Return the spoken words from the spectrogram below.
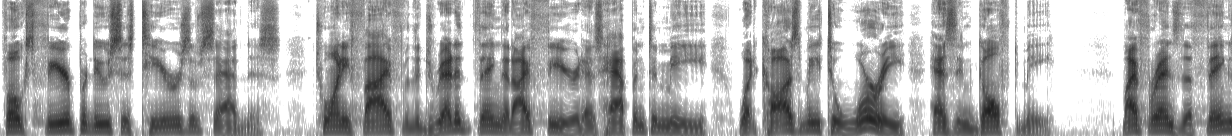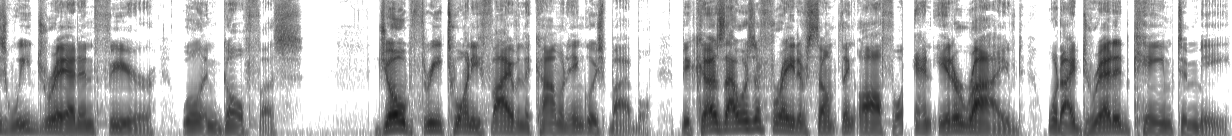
Folks, fear produces tears of sadness. 25 For the dreaded thing that I feared has happened to me. What caused me to worry has engulfed me. My friends, the things we dread and fear will engulf us. Job 3:25 in the Common English Bible. Because I was afraid of something awful and it arrived, what I dreaded came to me.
